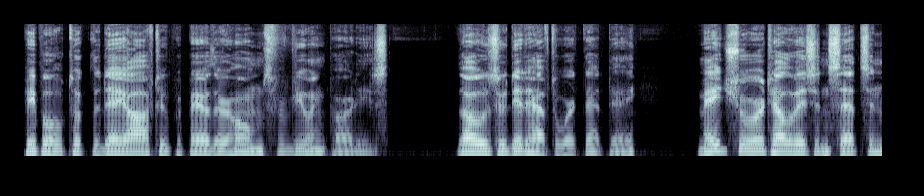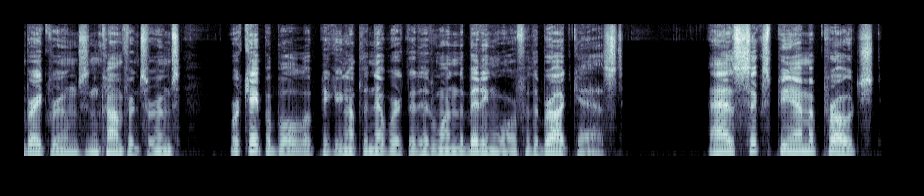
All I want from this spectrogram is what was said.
People took the day off to prepare their homes for viewing parties. Those who did have to work that day made sure television sets in break rooms and conference rooms were capable of picking up the network that had won the bidding war for the broadcast. As 6 p.m. approached,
